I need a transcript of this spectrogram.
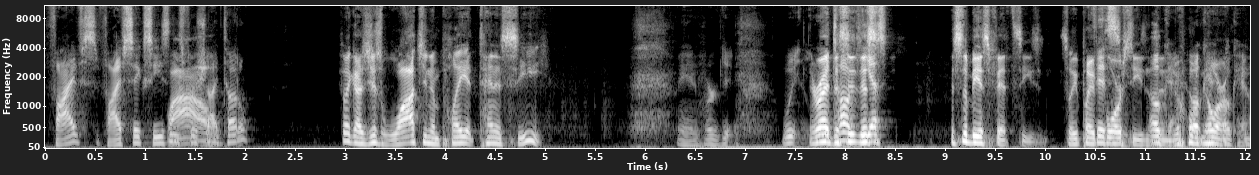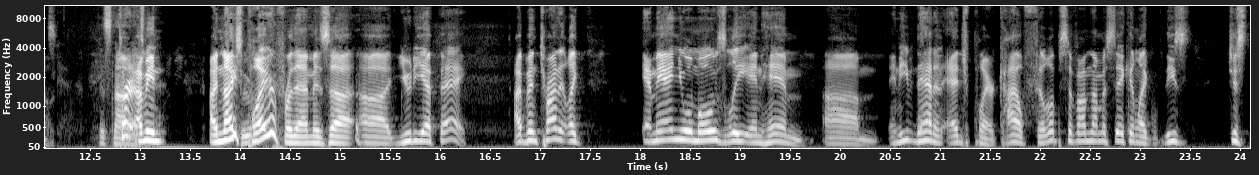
Five five six seasons wow. for Shy Tuttle. I feel like I was just watching him play at Tennessee. Man, we're we, You're right. This is this, yes. this will be his fifth season. So he played fifth four seasons okay, in New, okay, New Orleans. Okay, okay. It's not. Sorry, I mean, a nice player for them is uh, uh, UDFA. I've been trying to like Emmanuel Moseley and him, um, and even they had an edge player, Kyle Phillips, if I'm not mistaken. Like these, just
